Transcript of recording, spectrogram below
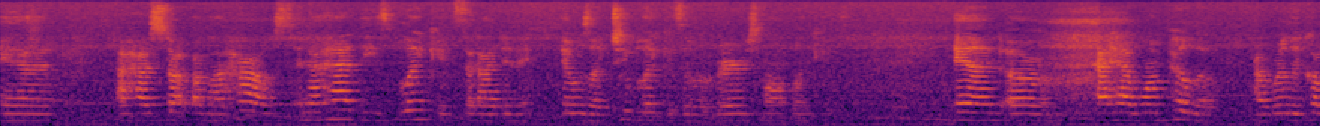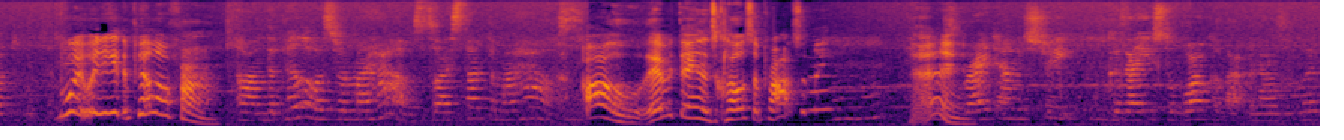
and I had stopped by my house, and I had these blankets that I didn't. It was like two blankets. They were very small blankets, and um, I had one pillow. I really comfortable. Pillow. Wait, where you get the pillow from? Um, the pillow was from my house, so I stopped at my house. Oh, everything is close approximately. Mm -hmm. Dang. right down the street because I used to walk a lot when I was 11.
